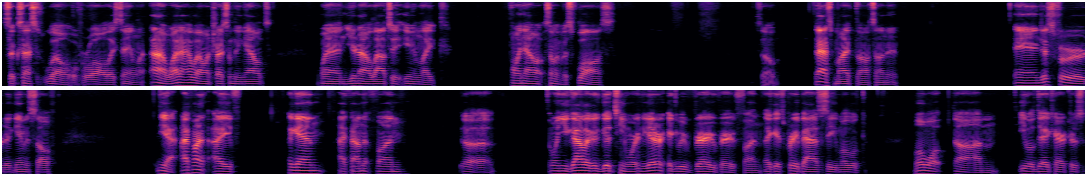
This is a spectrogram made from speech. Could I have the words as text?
success as well overall. Like saying like, ah, why the hell would I want to try something else when you're not allowed to even like point out some of its flaws. So that's my thoughts on it. And just for the game itself, yeah, I find I've again I found it fun. Uh, when you got like a good team working together, it can be very very fun. Like it's pretty bad to see mobile mobile um Evil Dead characters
